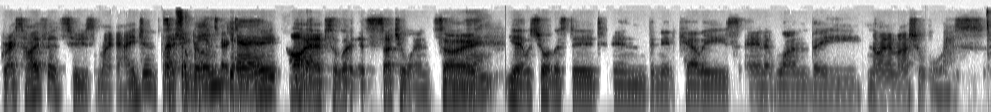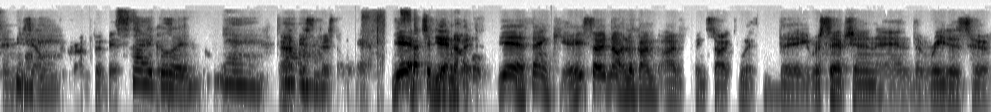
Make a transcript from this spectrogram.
Grace Heifetz, who's my agent. That's a win, yeah. me. Oh, Yeah. absolutely. It's such a win. So, yeah. yeah, it was shortlisted in the Ned Kellys and it won the Ngaio Marsh Awards in New Yeah. Zealand for, for best. so best- good. Yeah. Uh, best Oh. first novel. Yeah. Yeah. Such a yeah. beautiful No. book. Yeah. Thank you. So no, look, I'm I've been stoked with the reception and the readers who have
